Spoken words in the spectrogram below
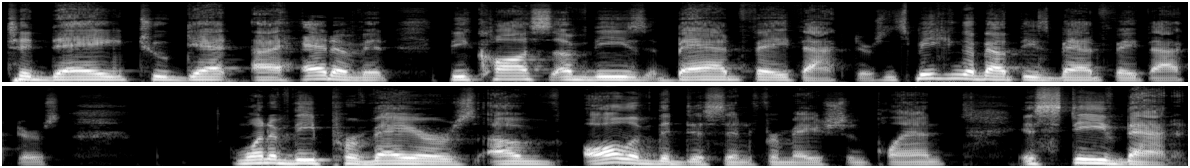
today to get ahead of it because of these bad faith actors. And speaking about these bad faith actors, one of the purveyors of all of the disinformation plan is Steve Bannon.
